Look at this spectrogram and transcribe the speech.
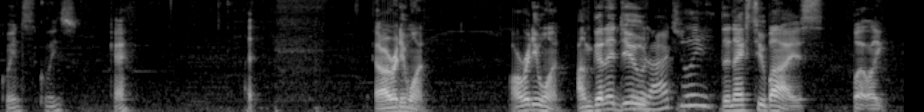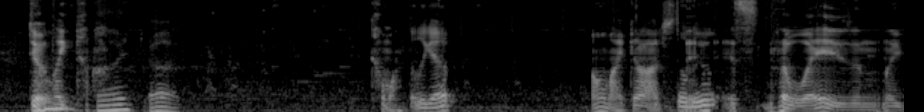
Queens. Queens. Okay. I, I already won. Already won. I'm gonna do Dude, actually. the next two buys, but like, dude, oh like, Oh my god. come on. Fill the gap. Oh my god. Still It- do it? It's the ways and like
